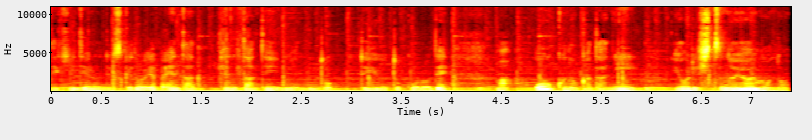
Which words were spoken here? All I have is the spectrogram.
で聞いてるんですけどやっぱエンタエンターテインメントっていうところで、まあ、多くの方により質の良いものを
